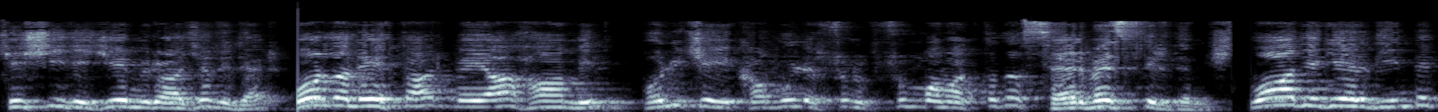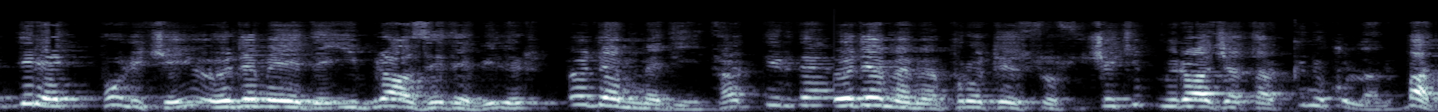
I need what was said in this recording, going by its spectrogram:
keşideciye müracaat eder. Bu arada lehtar veya hamil poliçeyi kabule sunup sunmamakta da serbesttir demiş. Vade geldiğinde direkt poliçeyi ödemeye de ibraz edebilir. Ödenmediği takdirde ödememe protestosu çekip müracaat hakkını kullanır. Bak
